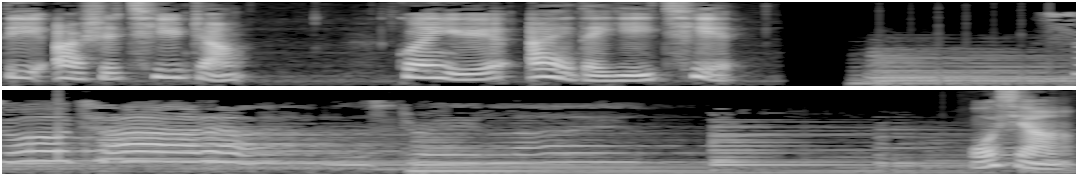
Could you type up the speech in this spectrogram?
第二十七章，关于爱的一切。我想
